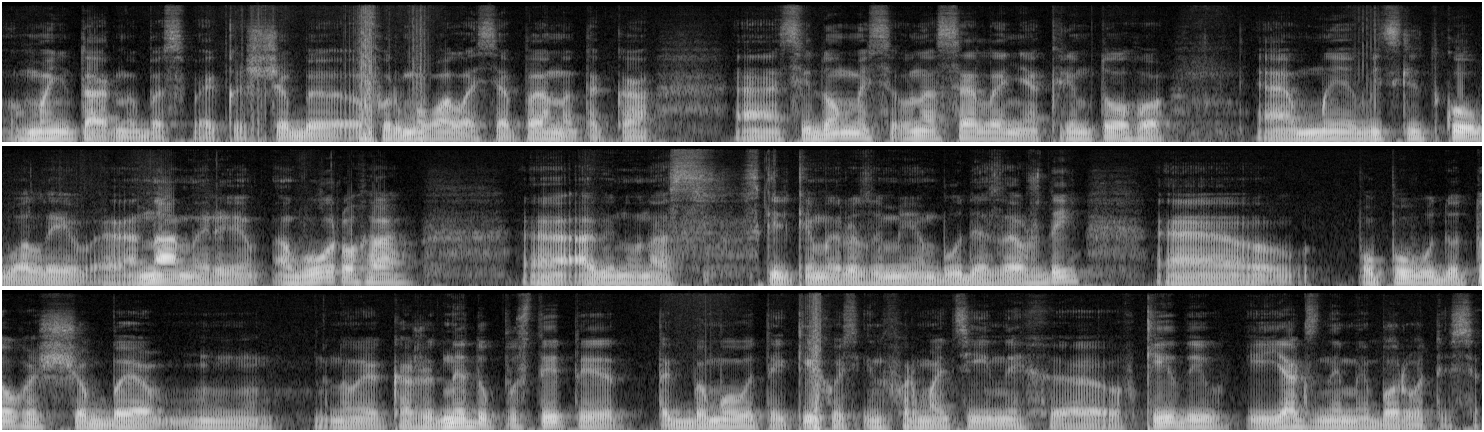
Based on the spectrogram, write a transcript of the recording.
гуманітарну безпеку, щоб формувалася певна така свідомість у населення. Крім того, ми відслідковували наміри ворога. Е, А він у нас, скільки ми розуміємо, буде завжди. е, По поводу того, щоб ну як кажуть, не допустити, так би мовити, якихось інформаційних е, вкидів і як з ними боротися.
